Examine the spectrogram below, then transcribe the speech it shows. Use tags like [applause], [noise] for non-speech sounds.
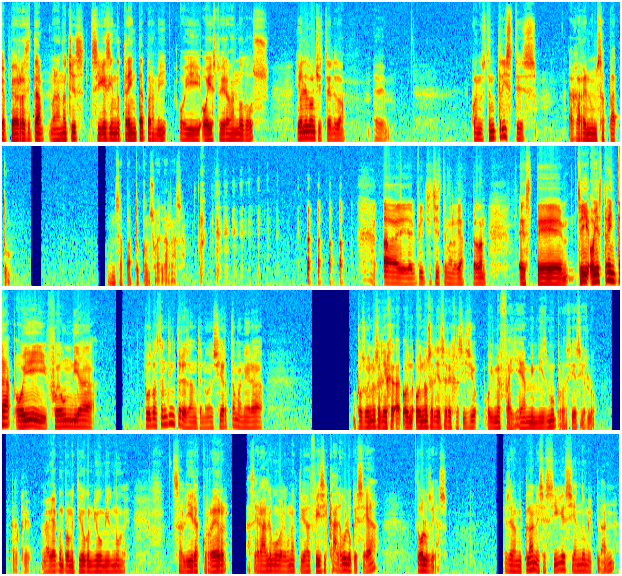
Qué peor, Racita. Buenas noches. Sigue siendo 30 para mí. Hoy, hoy estoy grabando dos. Y ahí les va un chiste, les va. Eh, cuando estén tristes, agarren un zapato. Un zapato con suela, raza. [laughs] ay, ay, pinche chiste malo, ya, perdón. Este, sí, hoy es 30. Hoy fue un día pues bastante interesante, ¿no? De cierta manera, pues hoy no salí a, hoy, no salí a hacer ejercicio, hoy me fallé a mí mismo, por así decirlo, porque me había comprometido conmigo mismo de salir a correr, hacer algo, alguna actividad física, algo, lo que sea, todos los días. Ese era mi plan, ese sigue siendo mi plan.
